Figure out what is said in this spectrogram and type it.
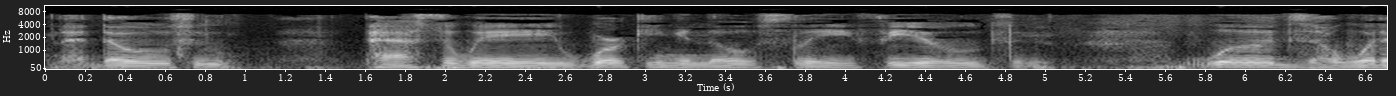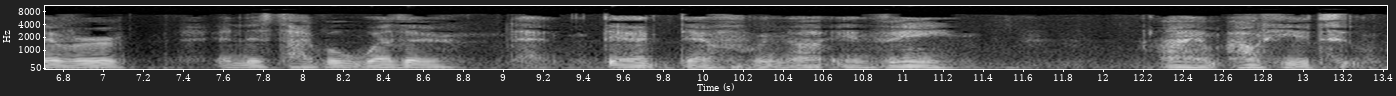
That those who passed away working in those slave fields and woods or whatever in this type of weather, that their deaths were not in vain. I am out here too.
